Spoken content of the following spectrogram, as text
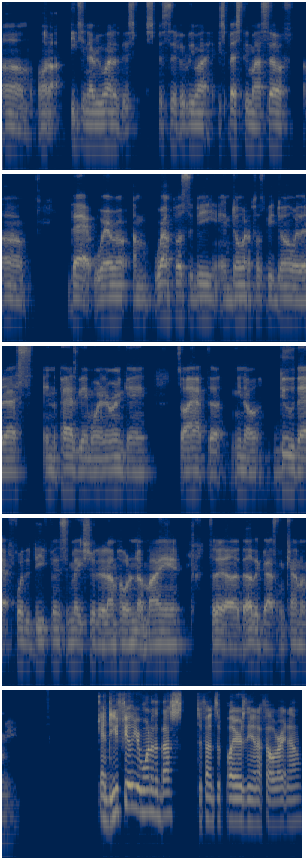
um, on each and every one of this, specifically my, especially myself, um, that where I'm where I'm supposed to be and doing what I'm supposed to be doing, whether that's in the pass game or in the run game. So I have to, you know, do that for the defense to make sure that I'm holding up my end, so that uh, the other guys can count on me. And do you feel you're one of the best defensive players in the NFL right now?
